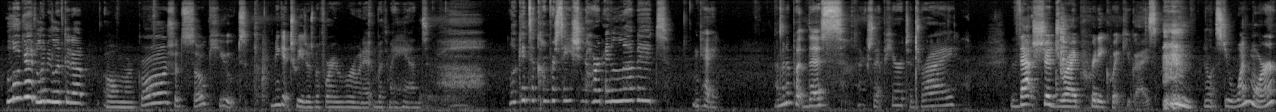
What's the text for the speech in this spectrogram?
look at, let me lift it up. Oh my gosh, it's so cute. Let me get tweezers before I ruin it with my hands. Look, it's a conversation heart. I love it. Okay, I'm gonna put this actually up here to dry. That should dry pretty quick, you guys. now let's do one more.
